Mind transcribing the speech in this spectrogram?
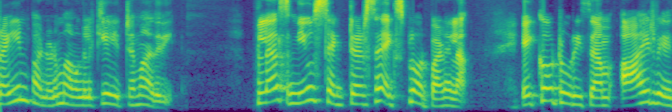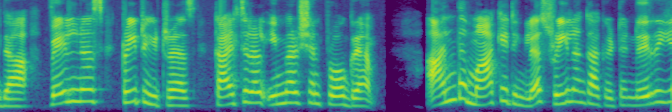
ட்ரெயின் பண்ணணும் அவங்களுக்கு ஏற்ற மாதிரி. ப்ளஸ் நியூஸ் செக்டர்ஸை எக்ஸ்ப்ளோர் பண்ணலாம். Eco tourism Ayurveda wellness retreats cultural immersion program அந்த மார்க்கெட்டிங்ல ஸ்ரீலங்கா கிட்ட நிறைய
